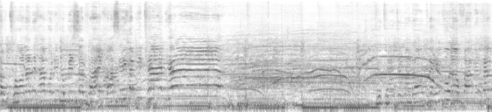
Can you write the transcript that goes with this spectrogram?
จบโชว์แล้วนะครับ วันนี้ผมมีเซอร์ไพรส์ขอเสียงกับพี่แทนครับ พี่แทนจะมาร้องเพลงให้พวกเราฟังกันครับ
